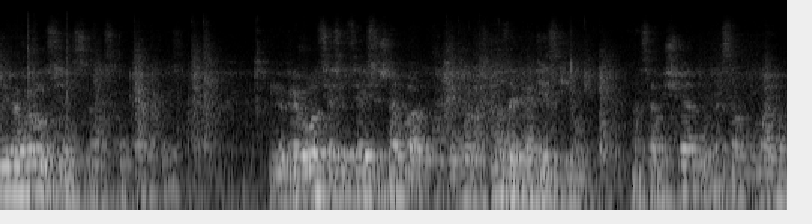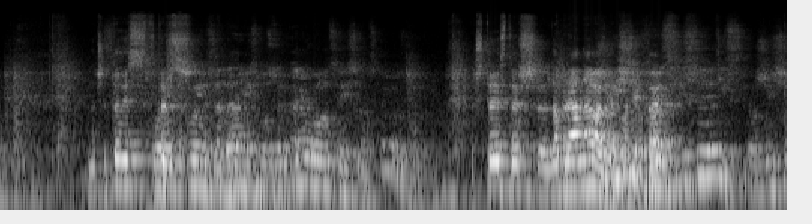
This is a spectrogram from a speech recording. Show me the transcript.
Czyli rewolucja islamska, tak? Jak rewolucja socjalistyczna była związana z Związek Radziecki na całym świecie, tak samo mają Znaczy to jest swoim, też, swoim zadaniem jest po prostu rewolucja islamska, rozumiem. znaczy to jest też dobra analogia Oczywiście syryjskiej, oczywiście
